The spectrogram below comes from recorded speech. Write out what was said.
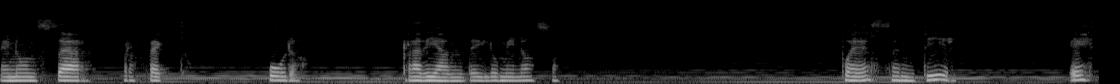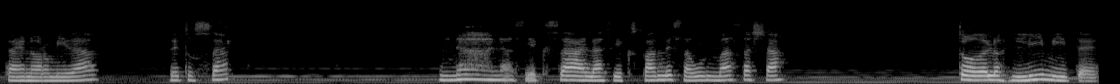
en un ser perfecto, puro, radiante y luminoso. Puedes sentir esta enormidad de tu ser. Inhalas y exhalas y expandes aún más allá todos los límites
